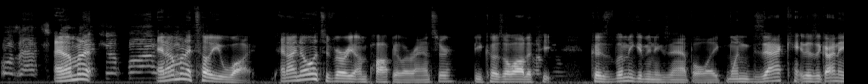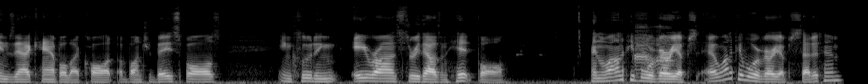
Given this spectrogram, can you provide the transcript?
Well, that's And I'm gonna- that's your prerogative. And I'm going to tell you why. And I know it's a very unpopular answer because a lot of people. Because let me give you an example. Like when Zach, there's a guy named Zack Hample that caught a bunch of baseballs, including A Rod's 3,000 hit ball, and a lot of people were very uh-huh. ups- A lot of people were very upset at him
